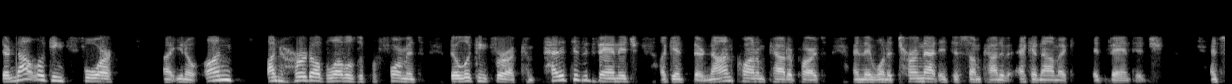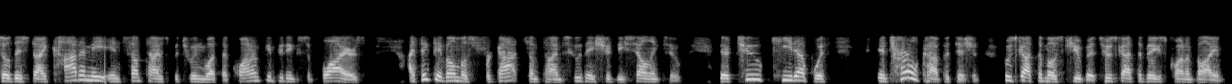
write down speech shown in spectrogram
they're not looking for, uh, you know, un, unheard of levels of performance. They're looking for a competitive advantage against their non quantum counterparts, and they want to turn that into some kind of economic advantage. And so, this dichotomy in sometimes between what the quantum computing suppliers, I think they've almost forgot sometimes who they should be selling to. They're too keyed up with internal competition. Who's got the most qubits? Who's got the biggest quantum volume?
